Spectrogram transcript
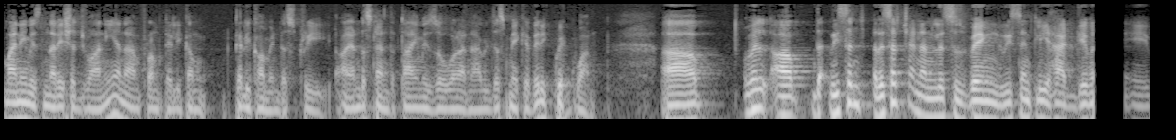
my name is Naresh Ajwani and I'm from Telecom telecom industry. I understand the time is over, and I will just make a very quick one. Uh, well, uh, the research, research and analysis wing recently had given a,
